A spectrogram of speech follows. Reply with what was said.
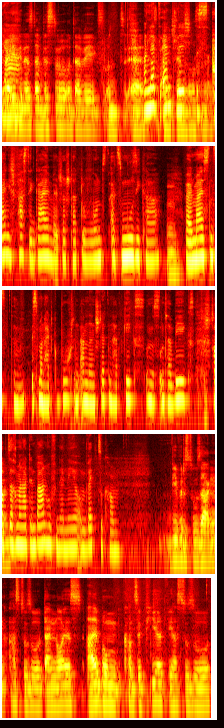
Craziness, ja. dann bist du unterwegs und. Äh, und letztendlich ist es eigentlich fast egal, in welcher Stadt du wohnst, als Musiker. Mhm. Weil meistens ist man halt gebucht in anderen Städten, hat Gigs und ist unterwegs. Hauptsache, man hat den Bahnhof in der Nähe, um wegzukommen. Wie würdest du sagen, hast du so dein neues Album konzipiert? Wie hast du so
